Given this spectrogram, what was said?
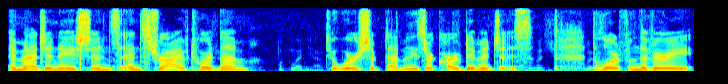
imaginations and strive toward them to worship them. And these are carved images. The Lord from the very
